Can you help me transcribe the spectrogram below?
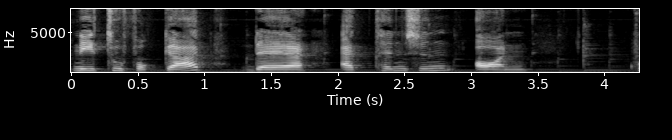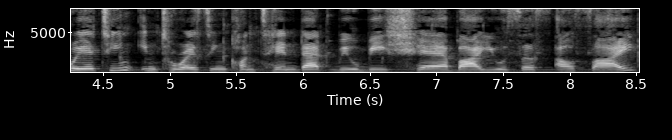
need to focus their attention on creating interesting content that will be shared by users outside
